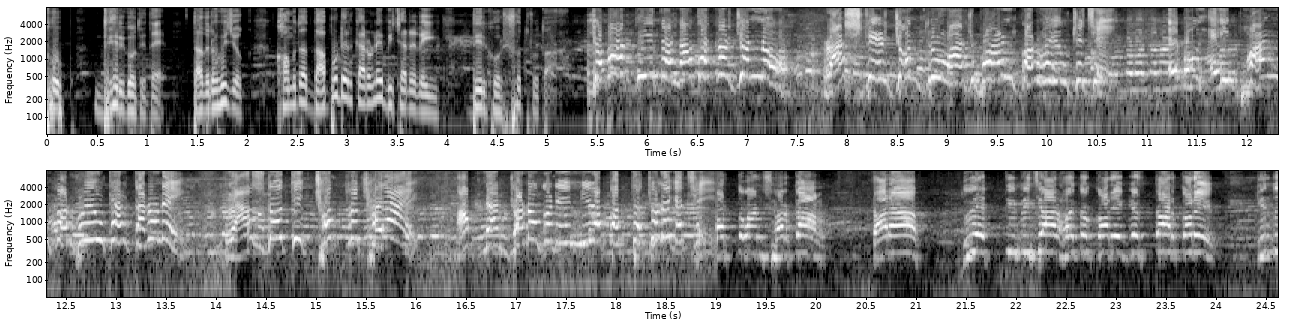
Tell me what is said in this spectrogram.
খুব ধীর গতিতে। তাদের অভিযোগ ক্ষমতার দাপটের কারণে বিচারের এই দীর্ঘ শত্রুতা। জবাবদিহিতা না থাকার জন্য রাষ্ট্রের যন্ত্র আজ ভয়ঙ্কর হয়ে উঠেছে এবং এই ভয়ঙ্কর হয়ে ওঠার কারণে রাজনৈতিক ছত্র ছায়ায় আপনার জনগণের নিরাপত্তা চলে গেছে। বর্তমান সরকার তারা দু একটি বিচার হয়তো করে গ্রেফতার করে কিন্তু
